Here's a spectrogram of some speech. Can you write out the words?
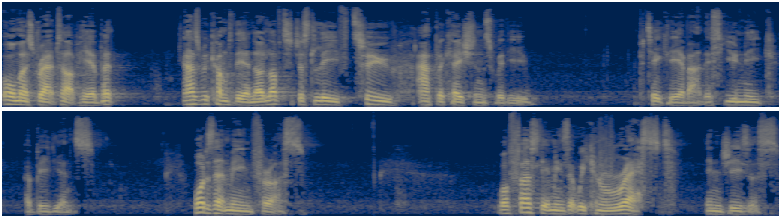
almost wrapped up here, but as we come to the end, I'd love to just leave two applications with you, particularly about this unique obedience. What does that mean for us? Well, firstly, it means that we can rest in Jesus.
